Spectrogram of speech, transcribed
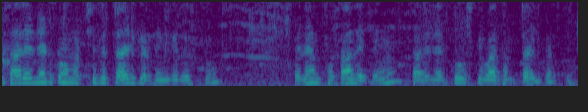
सारे नेट को हम अच्छे से टाइट कर देंगे दोस्तों। पहले हम फंसा लेते हैं सारे नेट को, उसके बाद हम टाइट करते हैं।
